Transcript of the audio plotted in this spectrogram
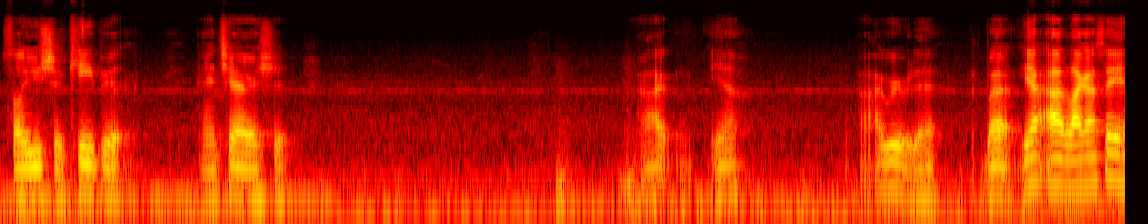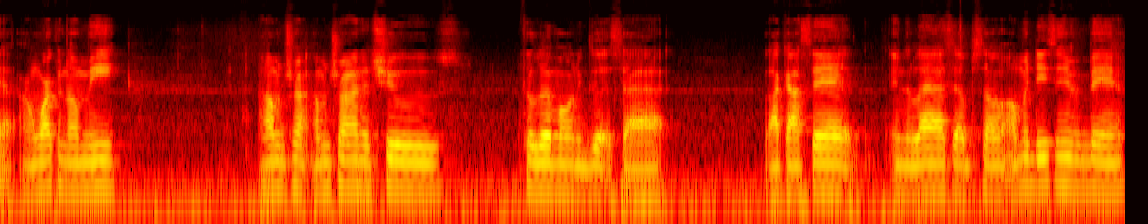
so you should keep it and cherish it. I yeah, I agree with that. But yeah, I, like I said, I'm working on me. I'm trying. I'm trying to choose to live on the good side. Like I said in the last episode, I'm a decent human being.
